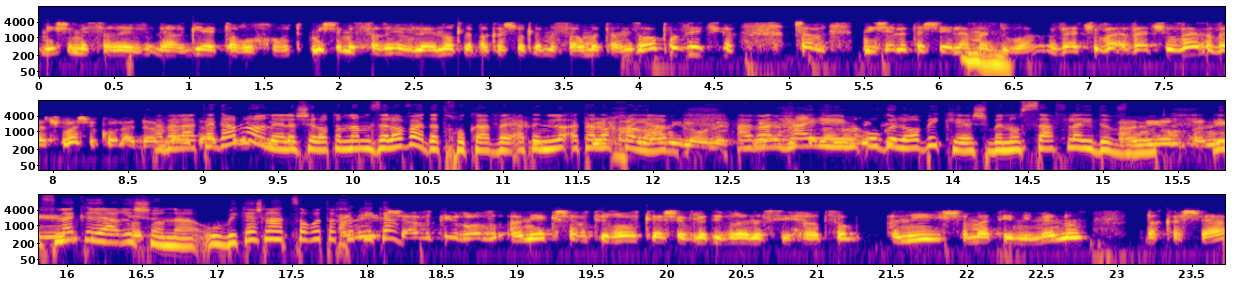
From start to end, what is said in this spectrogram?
מי שמסרב להרגיע את הרוחות, מי שמסרב ליהנות לבקשות למשא ומתן זו האופוזיציה. עכשיו, נשאלת השאלה מדוע, והתשובה, והתשובה, והתשובה שכל אדם... אבל אתה גם לא עונה לשאלות, אמנם זה לא ועדת חוקה ואתה לא, לא חייב, לא אבל האם הוא לא ביקש, בנוסף להידברות, לפני קריאה ראשונה, הוא ביקש לעצור את החקיקה? אני הקשבתי רוב קשב לדברי נשיא הרצוג, אני שמעתי ממנו בקשה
